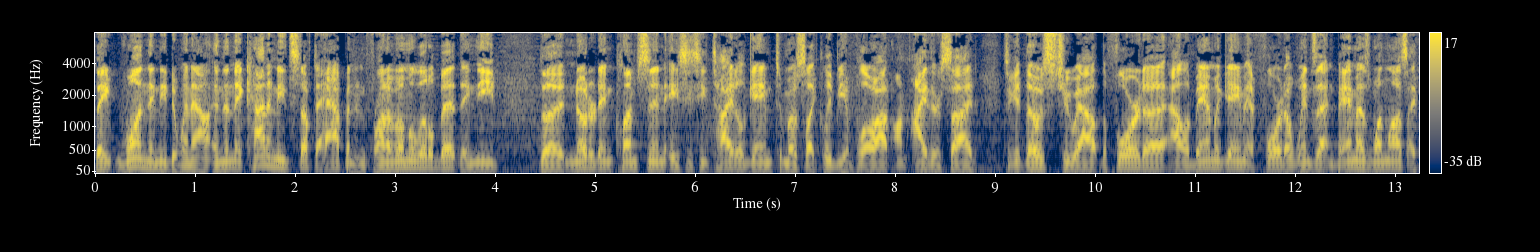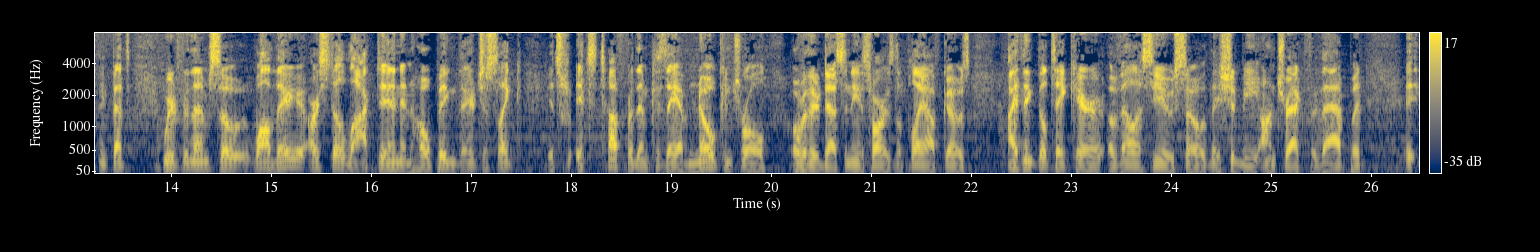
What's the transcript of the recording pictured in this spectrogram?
They one, they need to win out, and then they kind of need stuff to happen in front of them a little bit. They need the Notre Dame Clemson ACC title game to most likely be a blowout on either side to get those two out. The Florida Alabama game, if Florida wins that and Bama has one loss, I think that's weird for them. So while they are still locked in and hoping, they're just like it's it's tough for them because they have no control over their destiny as far as the playoff goes. I think they'll take care of LSU, so they should be on track for that. But it,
